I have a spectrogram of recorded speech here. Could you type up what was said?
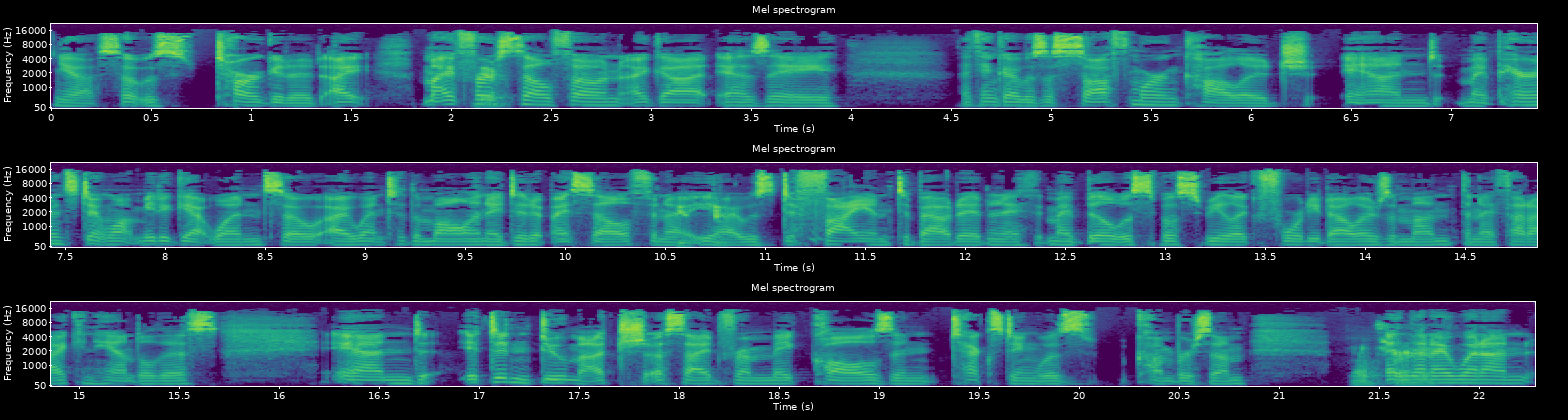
Yeah. So it was targeted. I my first yeah. cell phone I got as a I think I was a sophomore in college and my parents didn't want me to get one. So I went to the mall and I did it myself. And I, yeah, I was defiant about it. And I th- my bill was supposed to be like $40 a month. And I thought I can handle this. And it didn't do much aside from make calls and texting was cumbersome. That's and right. then I went on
